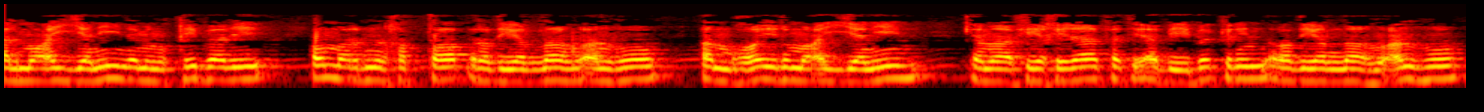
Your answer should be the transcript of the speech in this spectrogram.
المعينين من قبل عمر بن الخطاب رضي الله عنه أم غير معينين كما في خلافة أبي بكر رضي الله عنه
